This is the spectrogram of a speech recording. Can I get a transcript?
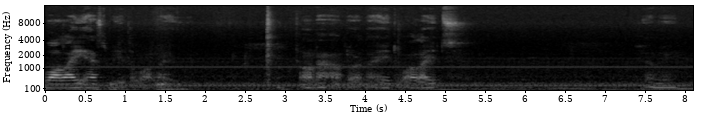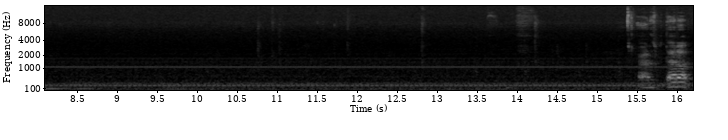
Wall light has to be the wall light. Oh, not outdoor light, wall lights. Feel me? Alright, let's put that up.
